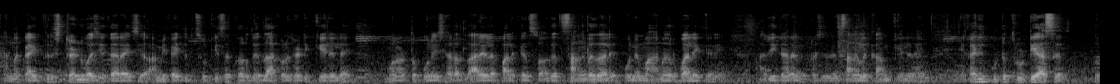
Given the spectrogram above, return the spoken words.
त्यांना काहीतरी स्टंटबाजी करायची आम्ही काहीतरी चुकीचं करतोय दाखवण्यासाठी केलेलं आहे. मला वाटतं पुणे शहरातलं आलेल्या पालख्यांचं स्वागत चांगलं झालं पुणे महानगरपालिकेने अधिकाऱ्यांनी प्रशासनाने चांगलं काम केलेलं आहे. एखादी कुठं त्रुटी असेल तर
